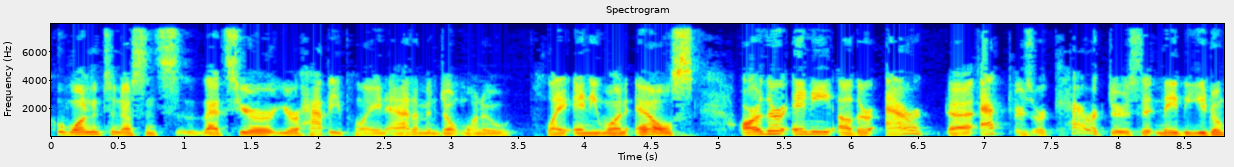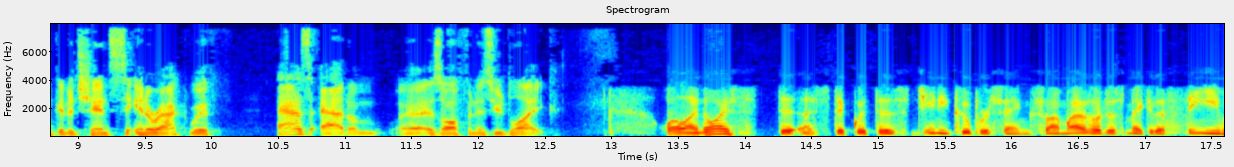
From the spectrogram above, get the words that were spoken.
who wanted to know since that's your your happy playing Adam and don't want to play anyone else, are there any other ar- uh, actors or characters that maybe you don't get a chance to interact with as Adam uh, as often as you'd like? Well, I know I, st- I stick with this Jeanne Cooper thing, so I might as well just make it a theme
